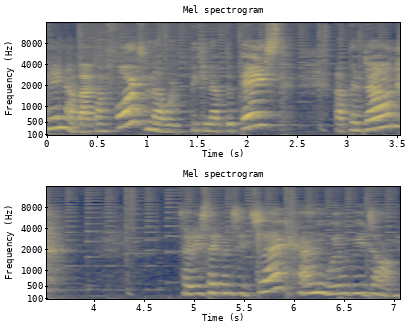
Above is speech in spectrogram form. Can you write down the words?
Okay, now back and forth. Now we're picking up the pace, up and down. 30 seconds each leg, and we'll be done.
